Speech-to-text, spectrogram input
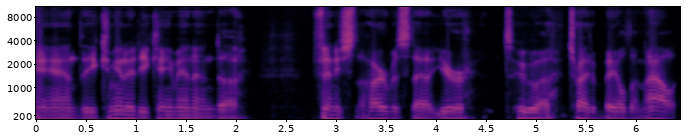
and the community came in and uh, finished the harvest that year to uh, try to bail them out.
